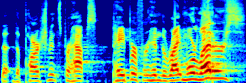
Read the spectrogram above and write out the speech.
The, the parchments, perhaps paper for him to write more letters.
